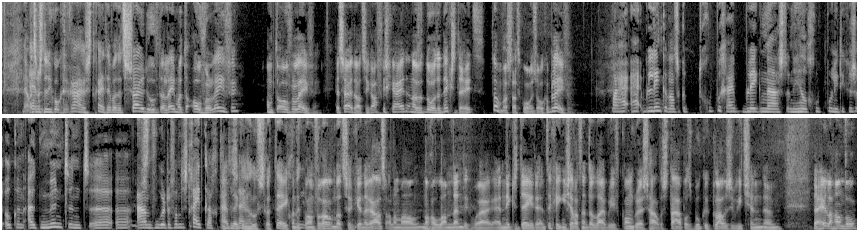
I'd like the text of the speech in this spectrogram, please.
Maar het was natuurlijk ook een rare strijd. Hè? Want het zuiden hoeft alleen maar te overleven om te overleven. Het zuiden had zich afgescheiden en als het noorden niks deed... dan was dat gewoon zo gebleven. Maar hij, hij, Lincoln, als ik het goed begrijp, bleek naast een heel goed politicus... ook een uitmuntend uh, uh, aanvoerder van de strijdkrachten Hij bleek zijn. een heel strateeg, want het kwam vooral omdat zijn generaals allemaal nogal lamlendig waren en niks deden. En toen ging hij zelf naar de Library of Congress, haalde stapels boeken, Clausewitz en um, de hele handel.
